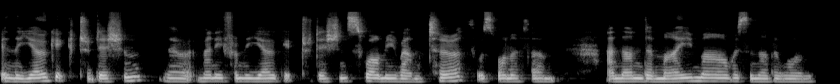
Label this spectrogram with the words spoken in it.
in the yogic tradition there are many from the yogic tradition swami ram tirth was one of them Anandamayi Ma was another one.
